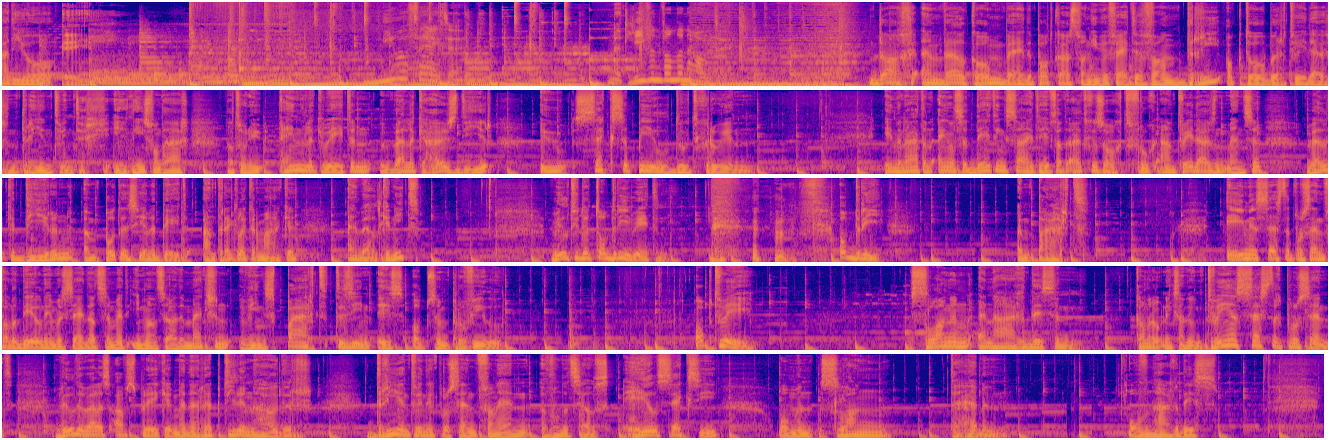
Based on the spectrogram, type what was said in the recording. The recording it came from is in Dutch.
Radio 1. Nieuwe feiten. Met Lieven van den Houten. Dag en welkom bij de podcast van Nieuwe Feiten van 3 oktober 2023. In het nieuws vandaag dat we nu eindelijk weten welk huisdier uw seksappeal doet groeien. Inderdaad, een Engelse datingsite heeft dat uitgezocht. Vroeg aan 2000 mensen welke dieren een potentiële date aantrekkelijker maken en welke niet. Wilt u de top 3 weten? Op 3. Een paard. 61% van de deelnemers zei dat ze met iemand zouden matchen wiens paard te zien is op zijn profiel. Op 2. Slangen en haagdissen. Kan er ook niks aan doen. 62% wilde wel eens afspreken met een reptielenhouder. 23% van hen vond het zelfs heel sexy om een slang te hebben. Of een hagedis.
